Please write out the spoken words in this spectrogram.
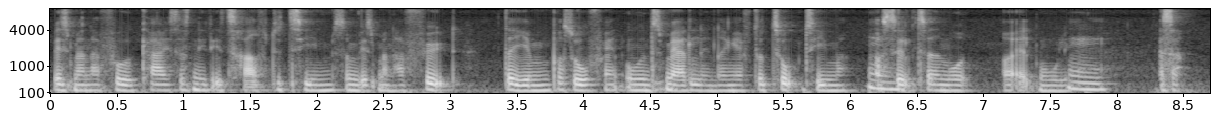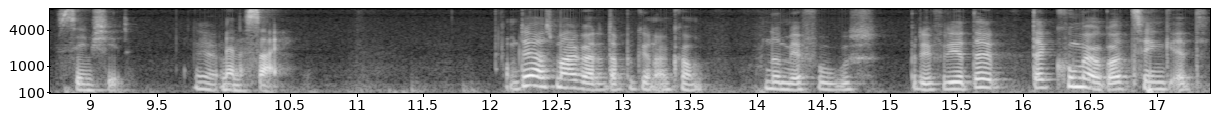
hvis man har fået kejsersnit i 30. time, som hvis man har født derhjemme på sofaen uden smertelindring efter to timer, mm. og selv taget imod og alt muligt. Mm. Altså, same shit. Ja. Man er sej. Men det er også meget godt, at der begynder at komme noget mere fokus på det. Fordi der, der kunne man jo godt tænke, at,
